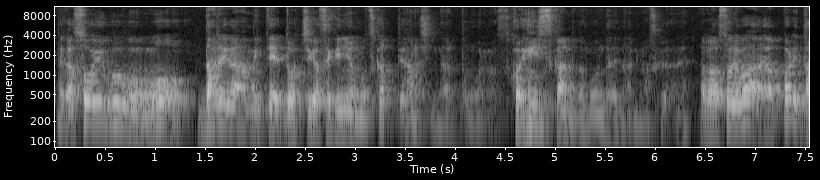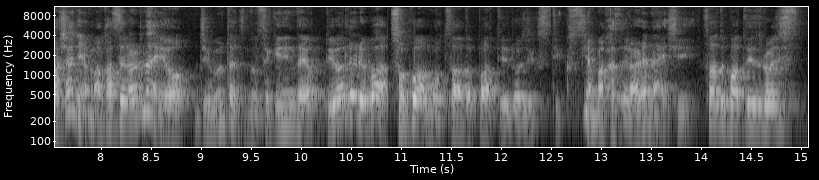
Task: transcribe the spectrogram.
だからそういう部分を誰が見てどっちが責任を持つかっていう話になると思います。これ品質管理の問題になりますけどね。だからそれはやっぱり他社には任せられないよ。自分たちの責任だよって言われればそこはもうサードパーティーロジスティックスには任せられないしサードパーティーロジスティックス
